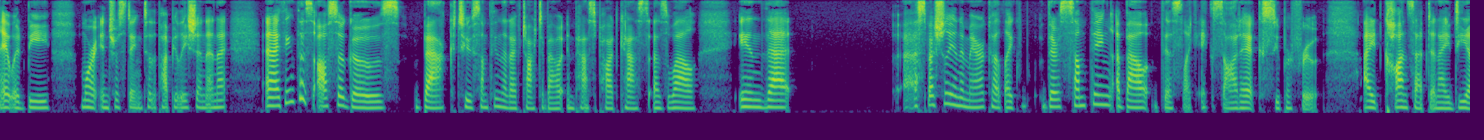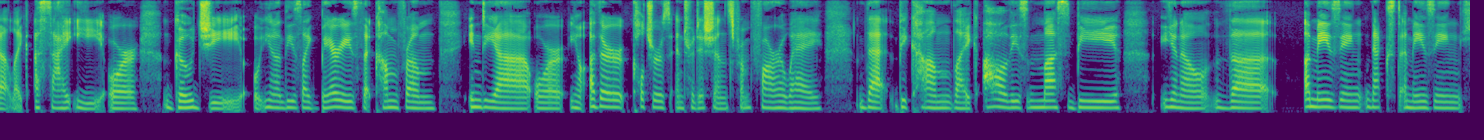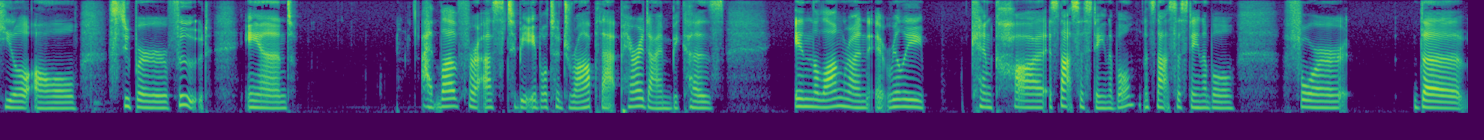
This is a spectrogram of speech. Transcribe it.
it would be more interesting to the population. And I, and I think this also goes back to something that I've talked about in past podcasts as well, in that especially in America, like there's something about this like exotic superfruit I, concept and idea, like acai or goji, or, you know, these like berries that come from India or, you know, other cultures and traditions from far away that become like, oh, these must be you know, the amazing, next amazing heal all super food. And I'd love for us to be able to drop that paradigm because in the long run, it really can cause, it's not sustainable. It's not sustainable for the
